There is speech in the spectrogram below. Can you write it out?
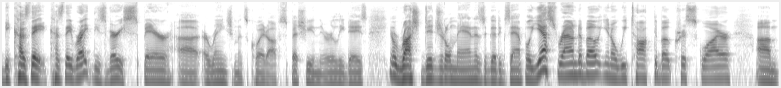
because they because they write these very spare uh, arrangements quite often, especially in the early days. You know, Rush Digital Man is a good example. Yes, Roundabout. You know, we talked about Chris Squire. Um,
